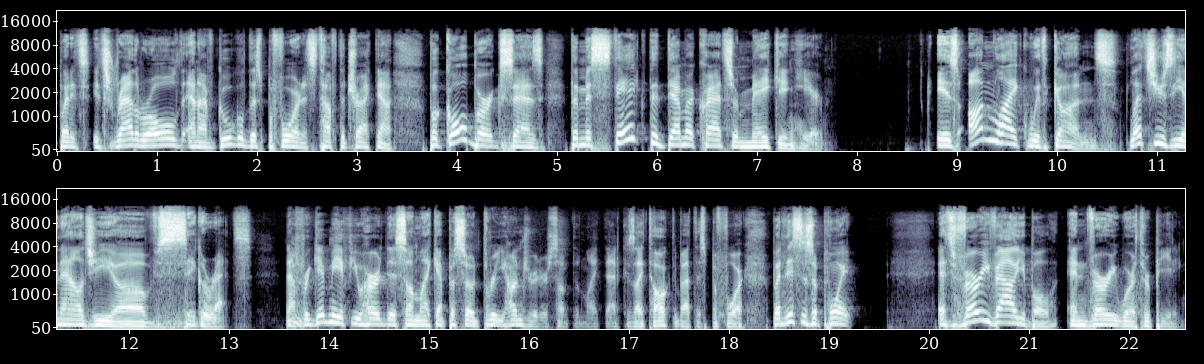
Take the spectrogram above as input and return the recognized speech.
but it's it's rather old, and I've googled this before, and it's tough to track down. But Goldberg says the mistake the Democrats are making here is unlike with guns. Let's use the analogy of cigarettes. Now, forgive me if you heard this on like episode 300 or something like that, because I talked about this before. But this is a point. It's very valuable and very worth repeating.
